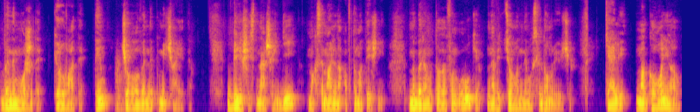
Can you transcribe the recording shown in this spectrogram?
Ви не можете керувати тим, чого ви не помічаєте. Більшість наших дій максимально автоматичні. Ми беремо телефон у руки, навіть цього не усвідомлюючи. Келі МакГонігал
